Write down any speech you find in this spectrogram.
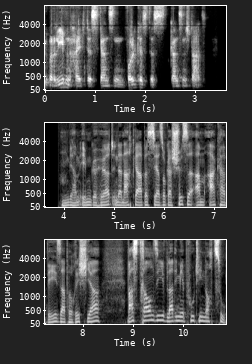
Überlebenheit des ganzen Volkes, des ganzen Staates. Hm, wir haben eben gehört, in der Nacht gab es ja sogar Schüsse am AKW Saporischja. Was trauen Sie Wladimir Putin noch zu?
